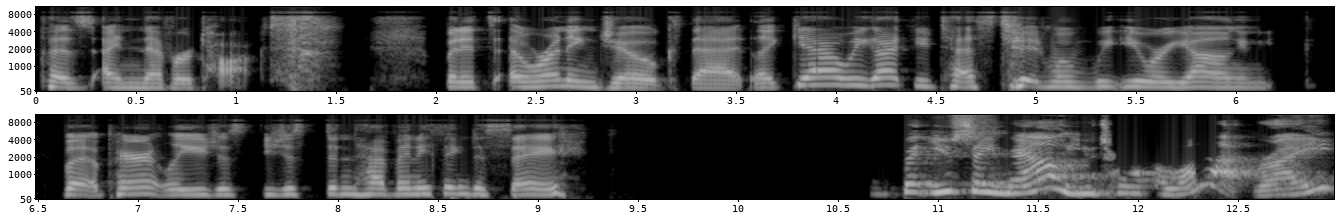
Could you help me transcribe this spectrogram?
cuz I never talked. but it's a running joke that like, yeah, we got you tested when we, you were young and but apparently you just you just didn't have anything to say. But you say now you talk a lot, right?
